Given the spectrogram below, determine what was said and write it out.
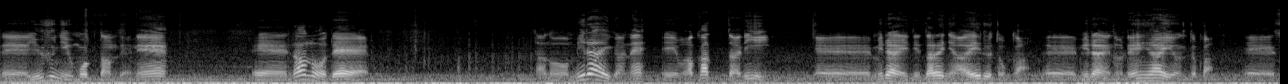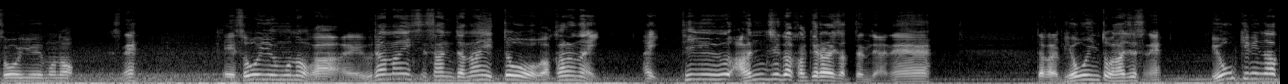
え、いうふうに思ったんだよね。え、なので、あの、未来がね、え分かったり、え未来で誰に会えるとか、え未来の恋愛運とか、えそういうものですね。えそういうものが、え占い師さんじゃないとわからない。はい。っていう暗示がかけられちゃってんだよね。だから病院と同じですね。病気になっ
